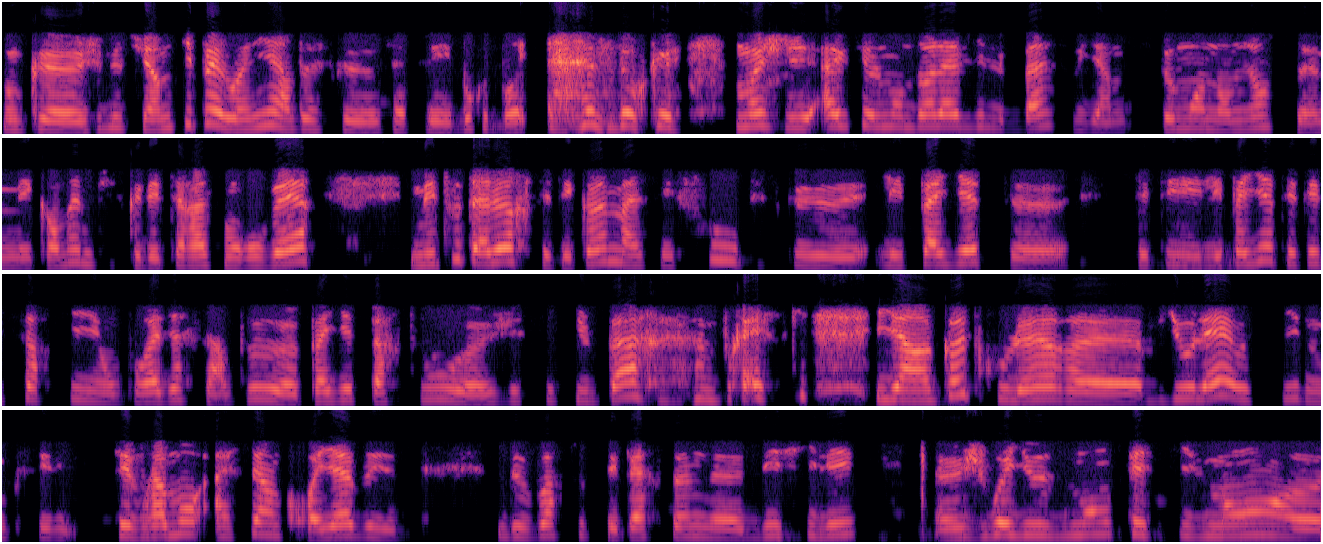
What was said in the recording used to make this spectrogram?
Donc, euh, je me suis un petit peu éloignée hein, parce que ça fait beaucoup de bruit. Donc, euh, moi, je suis actuellement dans la ville basse où il y a un petit peu moins d'ambiance, mais quand même, puisque les terrasses sont rouvertes. Mais tout à l'heure, c'était quand même assez fou puisque les paillettes, c'était les paillettes étaient de sortie. On pourrait dire que c'est un peu paillettes partout, juste nulle part, presque. Il y a un code couleur violet aussi, donc c'est vraiment assez incroyable de voir toutes ces personnes défiler euh, joyeusement, festivement, euh,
